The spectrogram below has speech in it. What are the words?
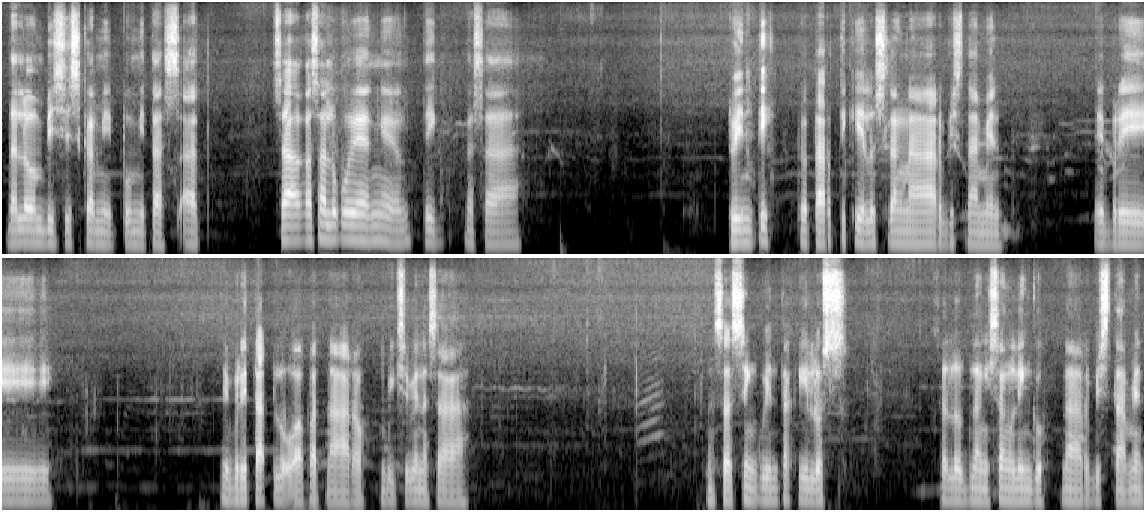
dalawang bisis kami pumitas at sa kasalukuyan ngayon tig nasa 20 to 30 kilos lang na harvest namin every every tatlo o apat na araw. Ibig sabihin nasa nasa 50 kilos sa loob ng isang linggo na harvest namin.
